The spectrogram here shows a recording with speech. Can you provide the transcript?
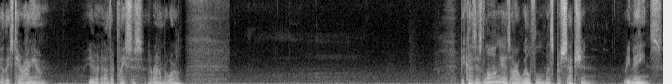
At least here I am. You're in other places around the world. Because as long as our willful misperception remains,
